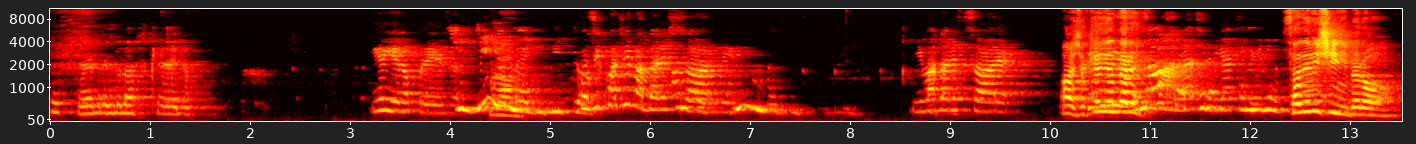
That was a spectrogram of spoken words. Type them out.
Ok, prendo la scheda. Io gliel'ho presa. Ci dica Bravo. a me di vita. Quasi quasi vado a rezzarli. Li vado a rezzare. Ah, cercate di andare... No. State vicini però.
